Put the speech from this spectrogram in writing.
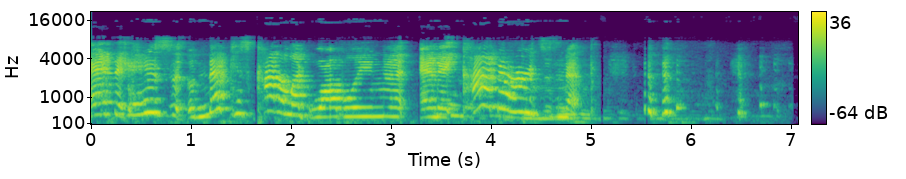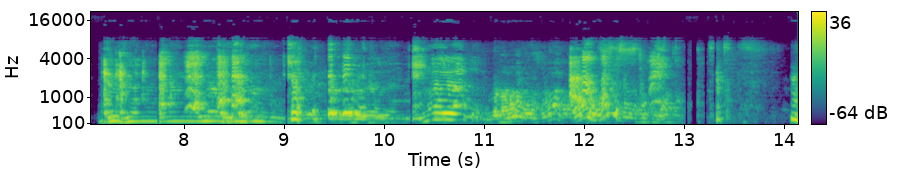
and his neck is kind of like wobbling, and it kind of hurts his neck.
